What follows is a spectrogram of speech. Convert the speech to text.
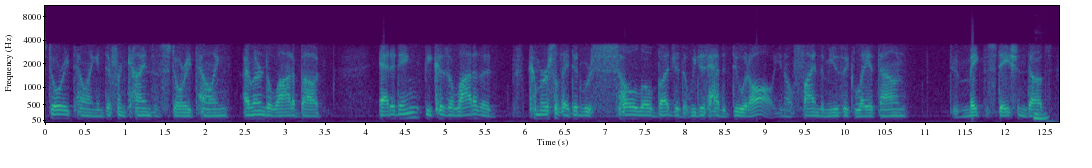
storytelling and different kinds of storytelling. I learned a lot about editing because a lot of the commercials I did were so low budget that we just had to do it all, you know, find the music, lay it down, to make the station dubs. Mm-hmm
